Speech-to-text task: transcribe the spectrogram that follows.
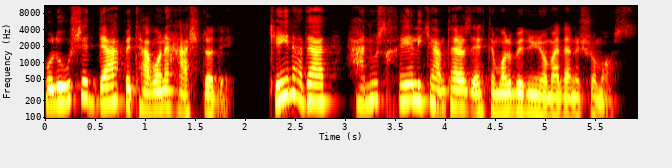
هلوش ده به توان 80 که این عدد هنوز خیلی کمتر از احتمال به دنیا آمدن شماست.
